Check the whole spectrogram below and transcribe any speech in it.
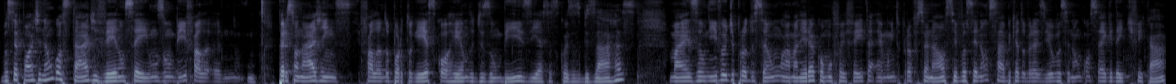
Você pode não gostar de ver, não sei, um zumbi fala, personagens falando português, correndo de zumbis e essas coisas bizarras. Mas o nível de produção, a maneira como foi feita é muito profissional. Se você não sabe que é do Brasil, você não consegue identificar.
